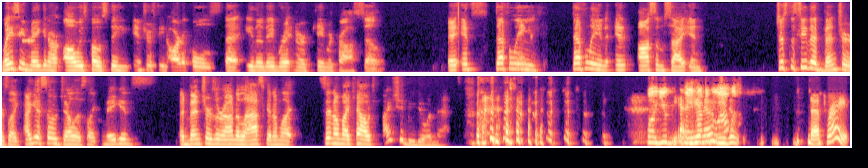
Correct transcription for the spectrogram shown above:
Lacy and Megan are always posting interesting articles that either they've written or came across. So it, it's definitely Thanks. definitely an, an awesome site and just to see the adventures. Like I get so jealous. Like Megan's adventures around Alaska, and I'm like sitting on my couch. I should be doing that. well, you yeah, you know, you just, that's right.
